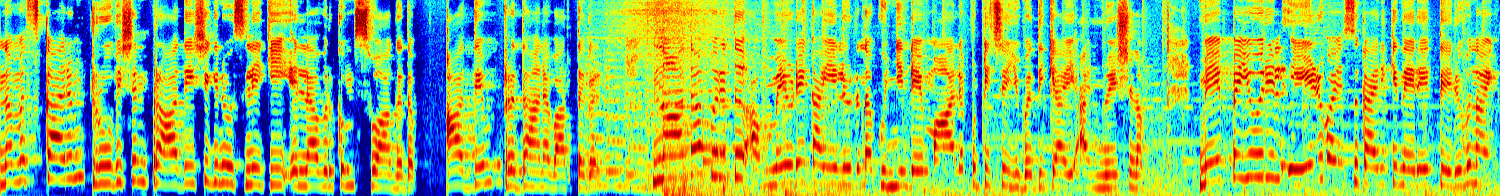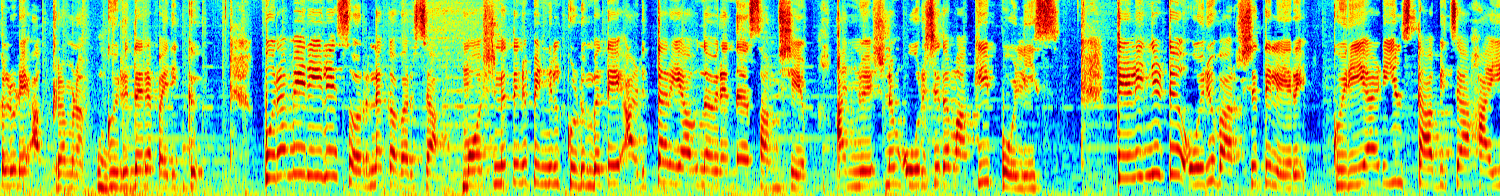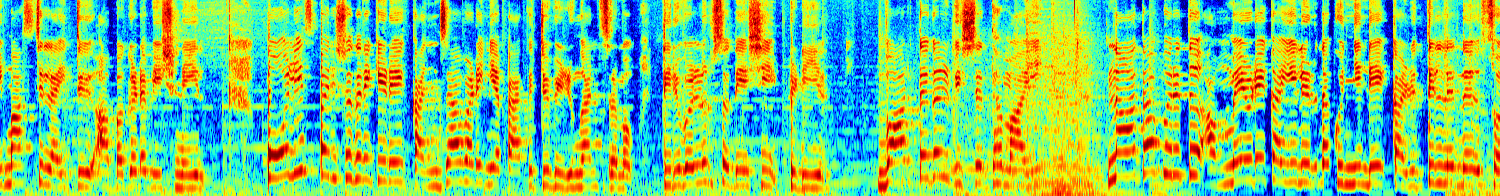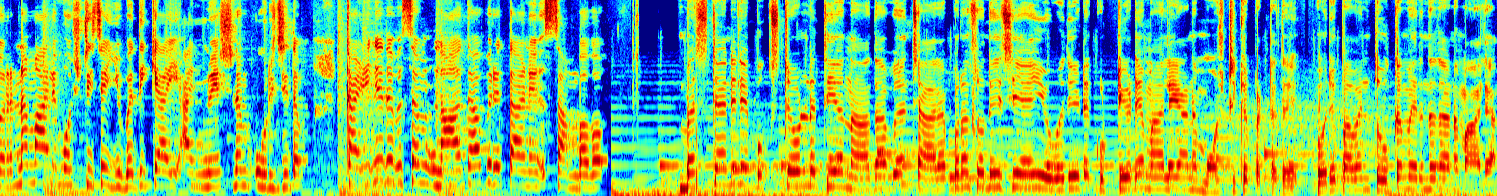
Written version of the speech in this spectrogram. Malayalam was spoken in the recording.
നമസ്കാരം. ട്രൂവിഷൻ പ്രാദേശിക ന്യൂസിലേക്ക് എല്ലാവർക്കും സ്വാഗതം. ആദ്യം പ്രധാന വാർത്തകൾ. നാദാപുരത്ത് അമ്മയുടെ കയ്യിലിരുന്ന കുഞ്ഞിന്റെ മാല പൊട്ടിച്ച യുവതിക്കായി അന്വേഷണം. മേപ്പയ്യൂരിൽ ഏഴു വയസ്സുകാരിക്ക് നേരെ തെരുവ് നായ്ക്കളുടെ ആക്രമണം ഗുരുതര പരിക്ക്. പുറമേരിയിലെ സ്വർണ കവർച്ച. മോഷണത്തിനു പിന്നിൽ കുടുംബത്തെ അടുത്തറിയാവുന്നവരെന്ന് സംശയം. അന്വേഷണം ഊർജിതമാക്കി പോലീസ്. തെളിഞ്ഞിട്ട് ഒരു വർഷത്തിലേറെ കുരിയാടിയിൽ സ്ഥാപിച്ച ഹൈമാസ്റ്റ് ലൈറ്റ് അപകട ഭീഷണിയിൽ. പോലീസ് പരിശോധനയ്ക്കിടെ കഞ്ചാവ് അടങ്ങിയ പാക്കറ്റ് വിഴുങ്ങാൻ ശ്രമം തിരുവള്ളൂർ സ്വദേശി പിടിയിൽ. വാർത്തകൾ വിശദമായി. നാദാപുരത്ത് അമ്മയുടെ കയ്യിലിരുന്ന കുഞ്ഞിന്റെ കഴുത്തിൽ നിന്ന് സ്വർണമാല മോഷ്ടിച്ച യുവതിക്കായി അന്വേഷണം ഊർജിതം. കഴിഞ്ഞ ദിവസം നാദാപുരത്താണ് സംഭവം. ബസ് സ്റ്റാൻഡിലെ ബുക്ക് സ്റ്റോളിലെത്തിയ നാദാപുരം ചാലപ്പുറം സ്വദേശിയായ യുവതിയുടെ കുട്ടിയുടെ മാലയാണ് മോഷ്ടിക്കപ്പെട്ടത്. ഒരു പവൻ തൂക്കം വരുന്നതാണ് മാല.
